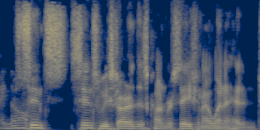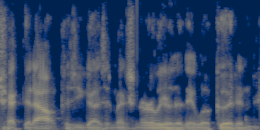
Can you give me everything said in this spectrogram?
i know Since since we started this conversation, I went ahead and checked it out because you guys had mentioned earlier that they look good, and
